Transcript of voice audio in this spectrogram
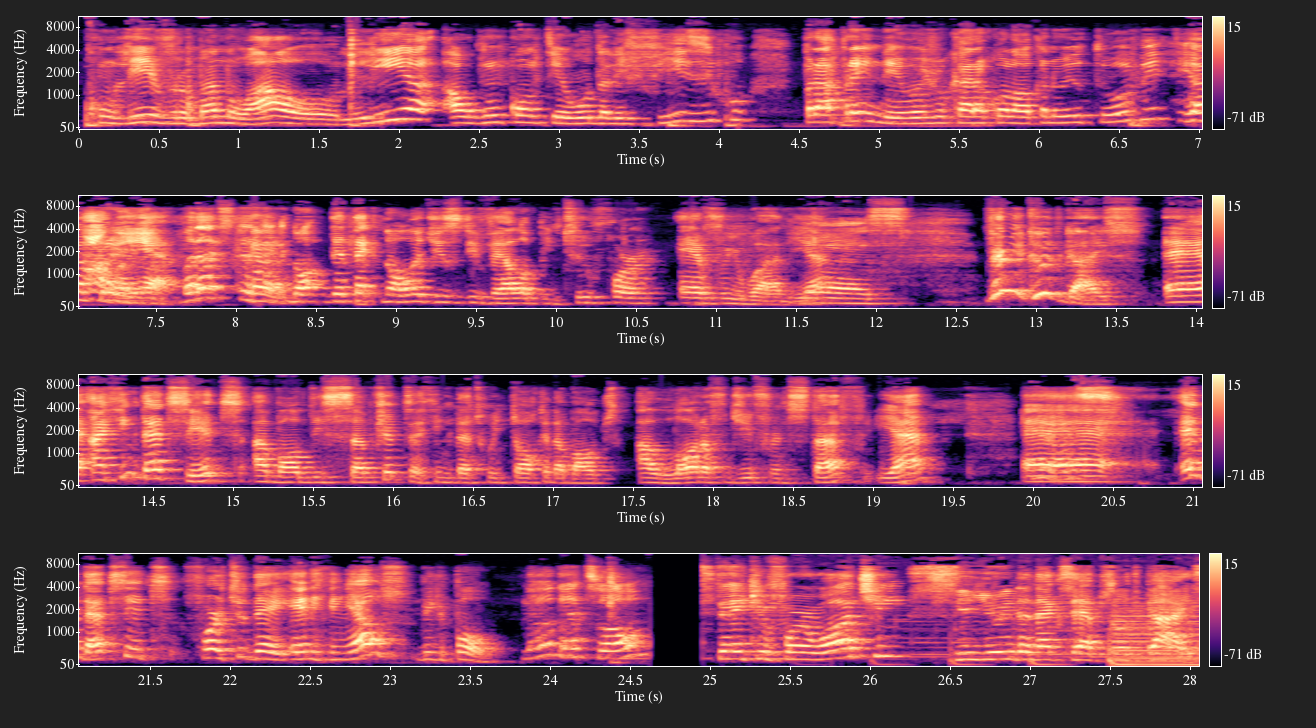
com livro, manual, lia algum conteúdo ali físico para aprender. Hoje o cara coloca no YouTube e Ah, aprende. yeah, but that's the, techno- the technology is developing too for everyone. Yeah. Yes. Very good, guys. Uh, I think that's it about this subject. I think that we talked about a lot of different stuff. Yeah. Uh, Yes. and that's it for today. Anything else, Big Paul? No, that's all. Thank you for watching. See you in the next episode, guys.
